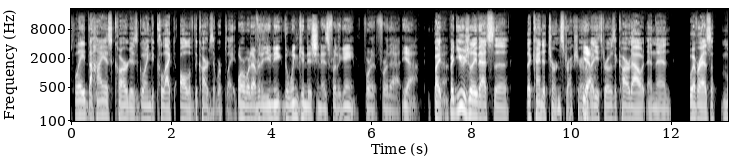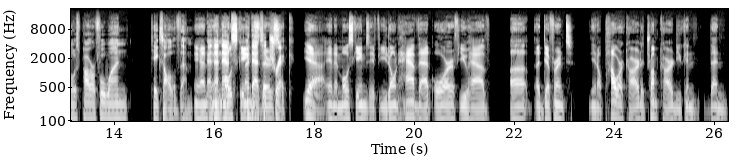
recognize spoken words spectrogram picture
played the highest card is going to collect all of the cards that were played. Or whatever the unique the win condition is for the game for for that. Yeah. But yeah. but usually that's the the kind of turn structure. Yeah. Everybody throws a card out, and then whoever has the most powerful one takes all of them, And, and then in that's games, that's a trick. Yeah, and in most games, if you don't have that, or if you have a, a different, you know, power card, a trump card, you can then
